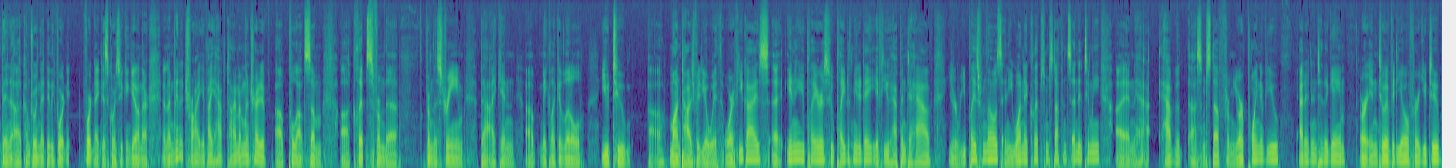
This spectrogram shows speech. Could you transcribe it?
then uh, come join that daily Fortnite. Fortnite Discord, so you can get on there. And I'm gonna try, if I have time, I'm gonna try to pull out some clips from the from the stream that I can make like a little YouTube uh, montage video with, or if you guys, uh, any of you players who played with me today, if you happen to have your replays from those and you want to clip some stuff and send it to me, uh, and ha have uh, some stuff from your point of view added into the game or into a video for YouTube,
